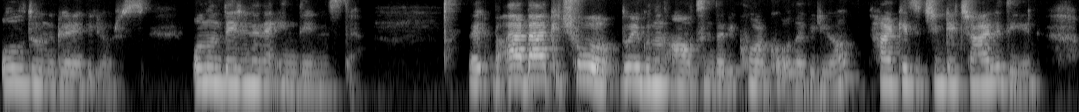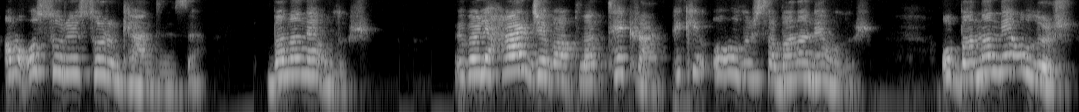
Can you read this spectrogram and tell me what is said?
olduğunu görebiliyoruz. Onun derinine indiğimizde. Ve belki çoğu duygunun altında bir korku olabiliyor. Herkes için geçerli değil. Ama o soruyu sorun kendinize. Bana ne olur? Ve böyle her cevapla tekrar peki o olursa bana ne olur? O bana ne olur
